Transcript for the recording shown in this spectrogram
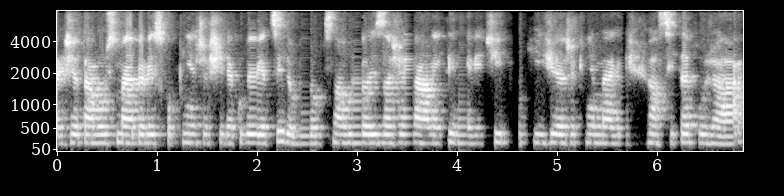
takže tam už jsme byli schopni řešit jakoby věci do budoucna, už byly zažehnány ty největší potíže, řekněme, když hasíte požár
